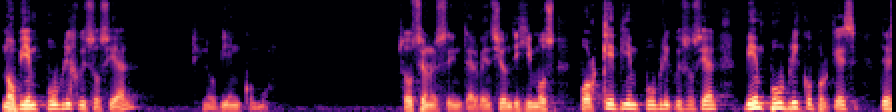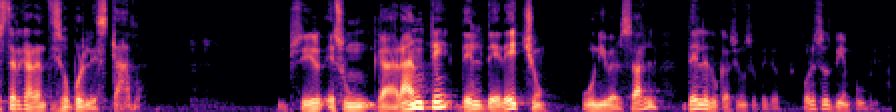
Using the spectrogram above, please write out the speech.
No bien público y social, sino bien común. Nosotros en nuestra intervención dijimos, ¿por qué bien público y social? Bien público porque es, debe estar garantizado por el Estado. Es un garante del derecho universal de la educación superior. Por eso es bien público.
